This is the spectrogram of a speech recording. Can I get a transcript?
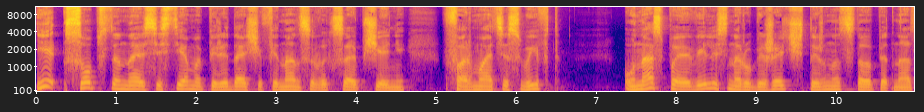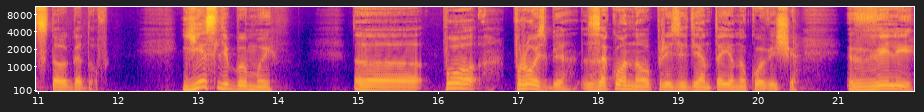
и собственная система передачи финансовых сообщений в формате SWIFT у нас появились на рубеже 14-15 годов. Если бы мы э, по просьбе законного президента Януковича ввели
